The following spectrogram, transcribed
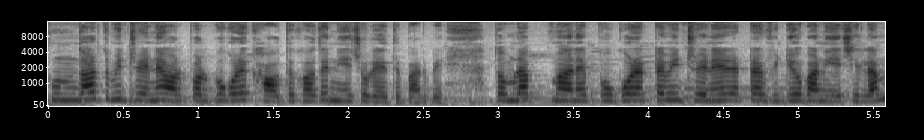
সুন্দর তুমি ট্রেনে অল্প অল্প করে খাওয়াতে খাওয়াতে নিয়ে চলে যেতে পারবে। তোমরা মানে পোকোর একটা আমি ট্রেনের একটা ভিডিও বানিয়েছিলাম।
